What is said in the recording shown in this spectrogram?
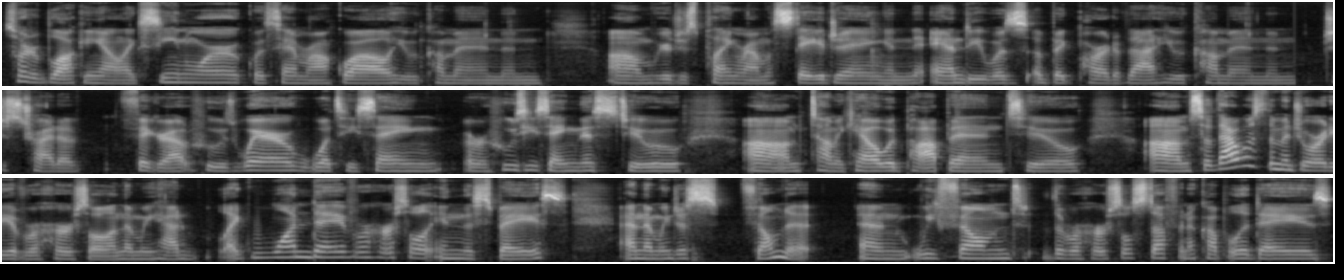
sort of blocking out like scene work with Sam Rockwell. He would come in and um, we were just playing around with staging, and Andy was a big part of that. He would come in and just try to figure out who's where, what's he saying, or who's he saying this to. Um, Tommy Kail would pop in too. Um, so that was the majority of rehearsal, and then we had like one day of rehearsal in the space, and then we just filmed it and we filmed the rehearsal stuff in a couple of days.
